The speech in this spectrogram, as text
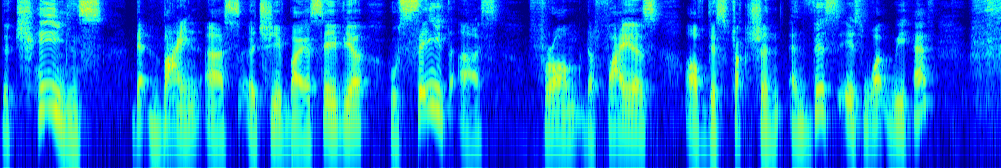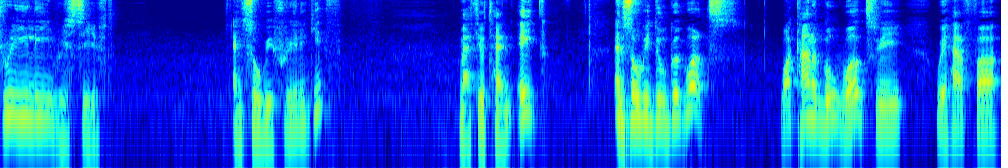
the chains that bind us. Achieved by a Savior who saved us from the fires of destruction. And this is what we have freely received. And so we freely give. Matthew 10 8. And so we do good works. What kind of good works? We, we have uh,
